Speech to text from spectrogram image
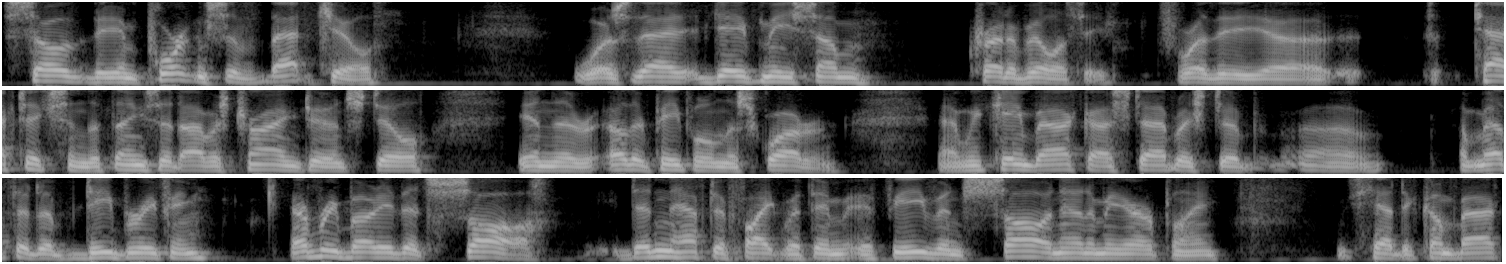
So the importance of that kill was that it gave me some credibility for the uh, tactics and the things that I was trying to instill in the other people in the squadron. And we came back, I established a, uh, a method of debriefing. Everybody that saw, didn't have to fight with him. If he even saw an enemy airplane, he had to come back.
